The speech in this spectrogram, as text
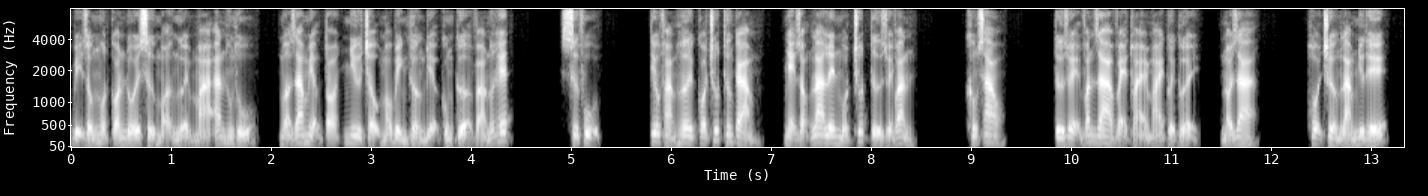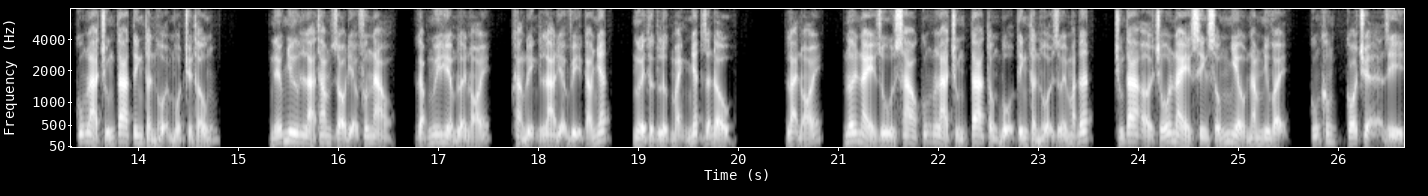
bị giống một con đối xử mọi người mà ăn hung thú, mở ra miệng to như chậu máu bình thường địa cung cửa vào nước hết. Sư phụ. Tiêu phàm hơi có chút thương cảm, nhẹ giọng la lên một chút từ duệ văn. Không sao. Từ duệ văn ra vẻ thoải mái cười cười, nói ra, hội trường làm như thế, cũng là chúng ta tinh thần hội một truyền thống. Nếu như là thăm dò địa phương nào, gặp nguy hiểm lời nói, khẳng định là địa vị cao nhất, người thực lực mạnh nhất dẫn đầu lại nói, nơi này dù sao cũng là chúng ta tổng bộ tinh thần hội dưới mặt đất, chúng ta ở chỗ này sinh sống nhiều năm như vậy, cũng không có chuyện gì,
